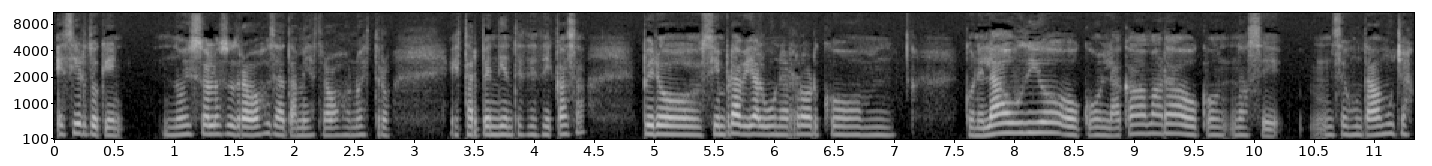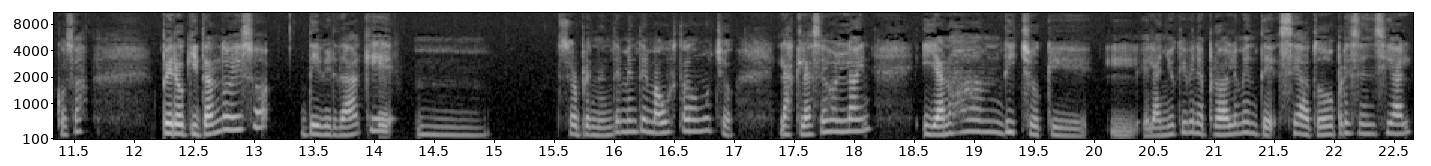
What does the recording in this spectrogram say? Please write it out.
es cierto que no es solo su trabajo, o sea, también es trabajo nuestro estar pendientes desde casa, pero siempre había algún error con, con el audio o con la cámara o con, no sé, se juntaban muchas cosas, pero quitando eso, de verdad que mm, sorprendentemente me ha gustado mucho las clases online y ya nos han dicho que el año que viene probablemente sea todo presencial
